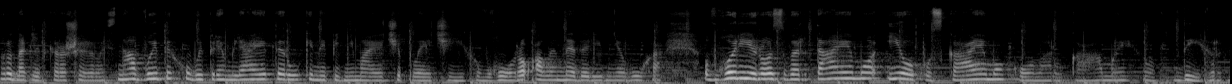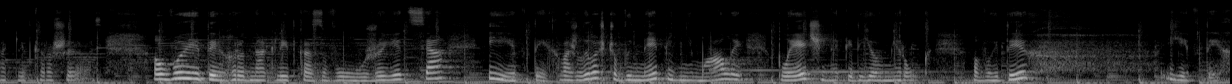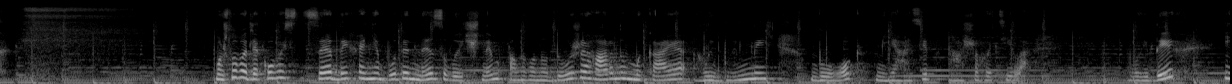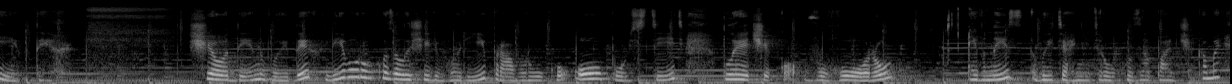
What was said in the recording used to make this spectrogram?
Грудна клітка розширилась. На видиху випрямляєте руки, не піднімаючи плечі їх вгору, але не до рівня вуха. Вгорі розвертаємо і опускаємо кола руками. Вдих, грудна клітка розширилась. Видих, грудна клітка звужується. І вдих. Важливо, щоб ви не піднімали плечі на підйомі рук. Видих і вдих. Можливо, для когось це дихання буде незвичним, але воно дуже гарно вмикає глибинний блок м'язів нашого тіла. Видих і вдих. Ще один видих. Ліву руку залишіть вгорі, праву руку опустіть, плечико вгору і вниз витягніть руку за пальчиками.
